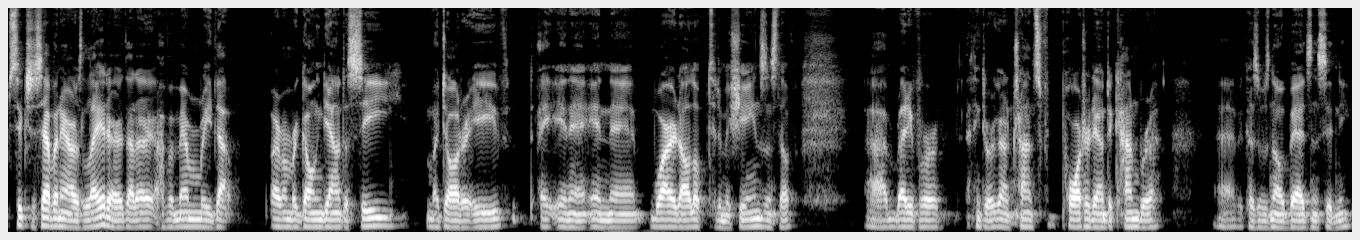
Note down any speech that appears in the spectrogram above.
six or seven hours later that I have a memory that I remember going down to see my daughter Eve in a, in a, wired all up to the machines and stuff, um, ready for. I think they were going to transport her down to Canberra uh, because there was no beds in Sydney.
